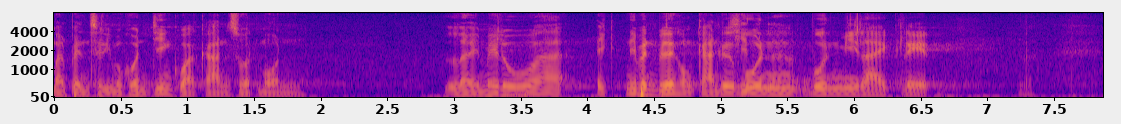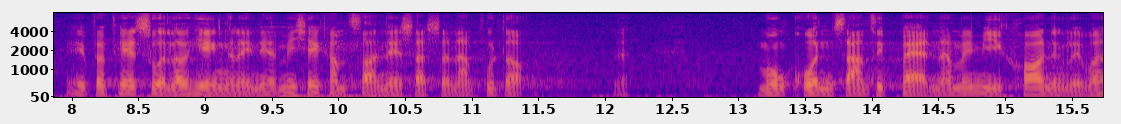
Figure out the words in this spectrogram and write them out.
มันเป็นสิริมงคลยิ่งกว่าการสวดมนต์เลยไม่รู้ว่า นี่เป็นเรื่องของการคือบุญบุญมีหลายเกรดไอ้ประเภทสวดแล้วเฮงอะไรเนี่ยไม่ใช่คำสอนในศาสนาพุทธหรอกมงคล 38นะไม่มีข้อหนึ่งเลยว่า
